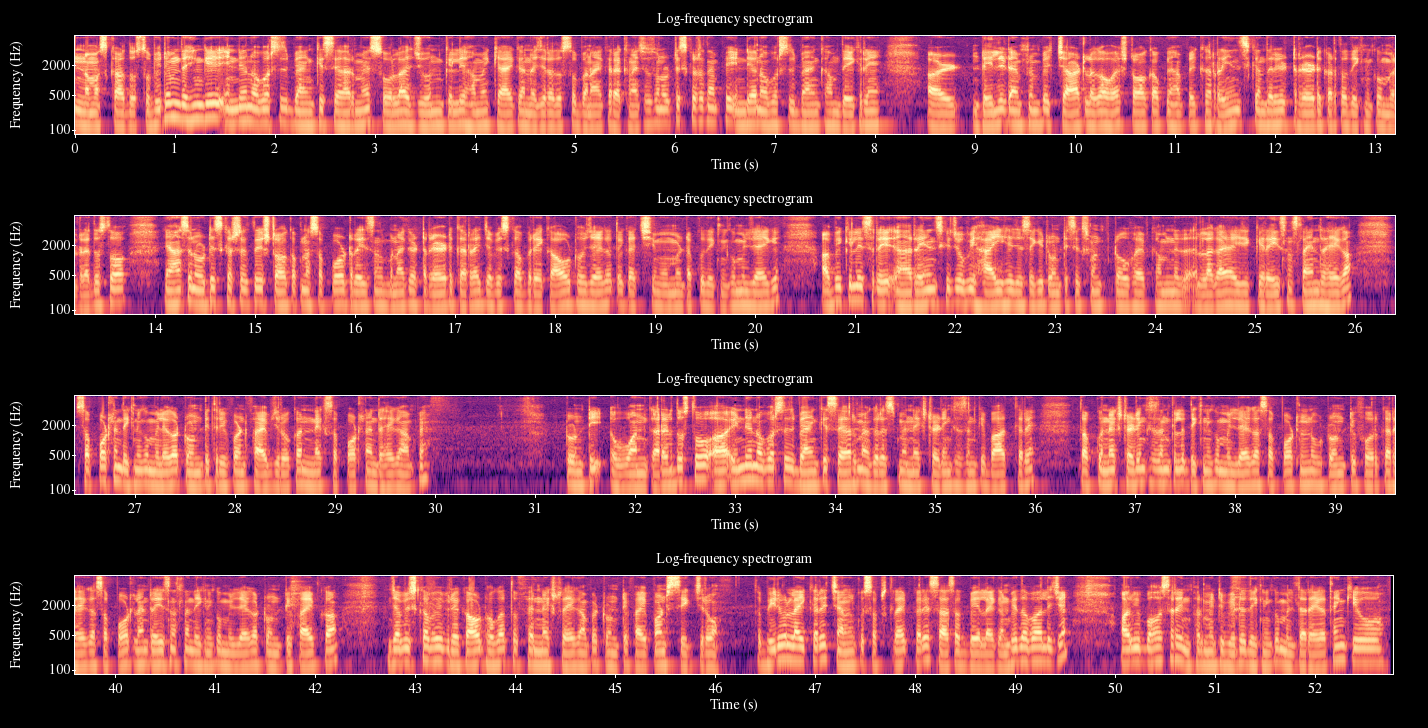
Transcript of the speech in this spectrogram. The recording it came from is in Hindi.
नमस्कार दोस्तों, वीडियो में देखेंगे इंडियन ओवरसीज़ बैंक के शेयर में 16 जून के लिए हमें क्या क्या नजरा दोस्तों बना के रखना चाहिए सो नोटिस करते हैं पे इंडियन ओवरसीज़ बैंक हम देख रहे हैं, और डेली टाइम फ्रेम पे चार्ट लगा हुआ है। स्टॉक आपको यहाँ पे एक रेंज के अंदर ये ट्रेड करता देखने को मिल रहा है। दोस्तों, यहाँ से नोटिस कर सकते हैं स्टॉक अपना सपोर्ट रेजिस्टेंस बना के ट्रेड कर रहा है। जब इसका ब्रेकआउट हो जाएगा तो एक अच्छी मूवमेंट आपको देखने को मिल जाएगी। अभी के लिए इस रेंज की जो भी हाई है, जैसे कि twenty six point two five का हमने लगाया, ये रेजिस्टेंस लाइन रहेगा। सपोर्ट लाइन देखने को मिलेगा twenty three point five zero का नेक्स्ट सपोर्ट लाइन रहेगा यहाँ पे। ट्वेंटी वन का। रेट दोस्तों इंडियन ओवरसीज़ बैंक के शेयर में अगर इसमें नेक्स्ट ट्रेडिंग सेशन की बात करें तो आपको नेक्स्ट ट्रेडिंग सेशन के लिए देखने को मिल जाएगा सपोर्ट लाइन वो ट्वेंटी फोर का रहेगा। सपोर्ट लाइन रेजिस्टेंस लाइन देखने को मिल जाएगा ट्वेंटी फाइव का। जब इसका भी ब्रेकआउट होगा तो फिर नेक्स्ट रहेगा पे twenty five point six zero. तो वीडियो लाइक करें चैनल को सब्सक्राइब करें साथ साथ बेल आइकन भी दबा लीजिए और भी बहुत सारे इन्फॉर्मेटिव वीडियो देखने को मिलता रहेगा। Thank you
